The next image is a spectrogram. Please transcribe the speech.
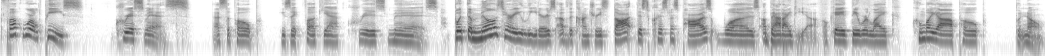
fuck world peace. Christmas. That's the Pope. He's like, fuck yeah, Christmas. But the military leaders of the countries thought this Christmas pause was a bad idea. Okay. They were like, kumbaya, Pope. But no,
